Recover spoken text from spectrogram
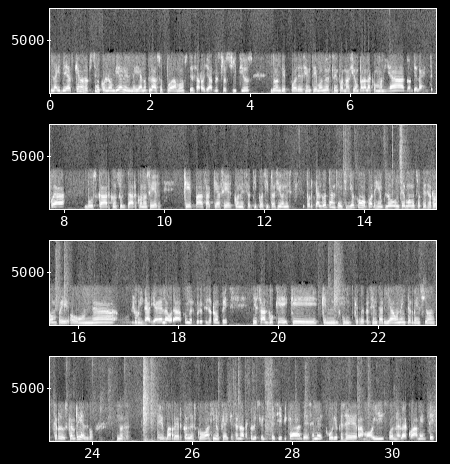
La idea es que nosotros en Colombia, en el mediano plazo, podamos desarrollar nuestros sitios donde presentemos nuestra información para la comunidad, donde la gente pueda buscar, consultar, conocer qué pasa, qué hacer con este tipo de situaciones, porque algo tan sencillo como, por ejemplo, un termómetro que se rompe o una luminaria elaborada con mercurio que se rompe, es algo que, que, que, representaría una intervención que reduzca el riesgo. No barrer con la escoba, sino que hay que hacer una recolección específica de ese mercurio que se derramó y disponerlo adecuadamente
